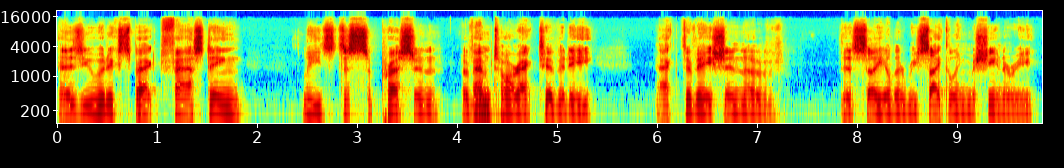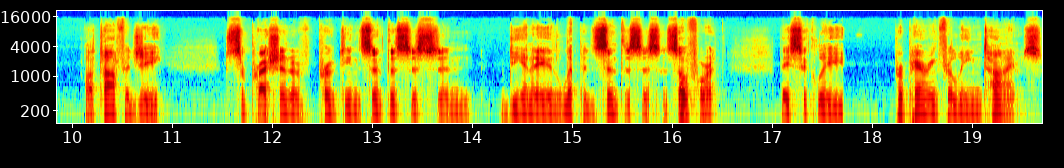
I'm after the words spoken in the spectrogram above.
as you would expect, fasting leads to suppression of mTOR activity, activation of the cellular recycling machinery, autophagy, suppression of protein synthesis and DNA and lipid synthesis and so forth, basically preparing for lean times.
